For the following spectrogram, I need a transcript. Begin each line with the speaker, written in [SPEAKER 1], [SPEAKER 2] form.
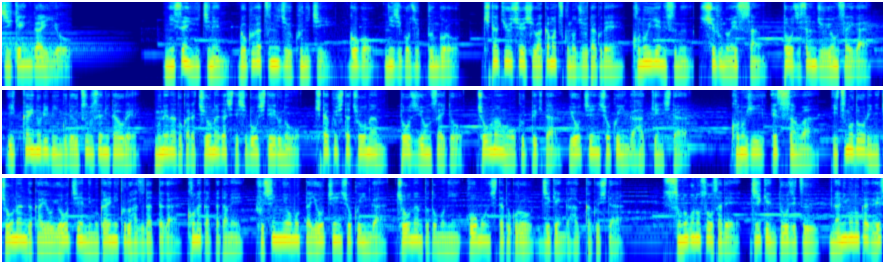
[SPEAKER 1] 事件概要2001年6月29日午後2時50分頃、北九州市若松区の住宅で、この家に住む主婦の S さん、当時34歳が、1階のリビングでうつ伏せに倒れ、胸などから血を流して死亡しているのを、帰宅した長男、当時4歳と長男を送ってきた幼稚園職員が発見した。この日、S さんはいつも通りに長男が通う幼稚園に迎えに来るはずだったが来なかったため不審に思った幼稚園職員が長男と共に訪問したところ事件が発覚した。その後の捜査で事件当日何者かが S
